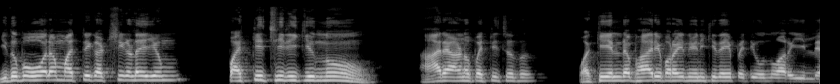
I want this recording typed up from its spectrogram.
ഇതുപോലെ മറ്റ് കക്ഷികളെയും പറ്റിച്ചിരിക്കുന്നു. ആരാണ് പറ്റിച്ചത്? വക്കീലിന്റെ ഭാര്യ പറയുന്നു എനിക്കിതേപ്പറ്റി ഒന്നും അറിയില്ല.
